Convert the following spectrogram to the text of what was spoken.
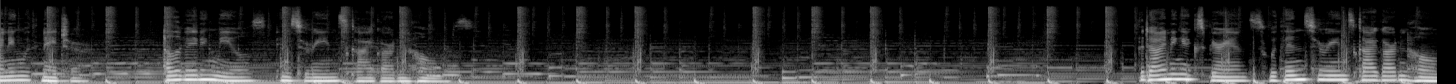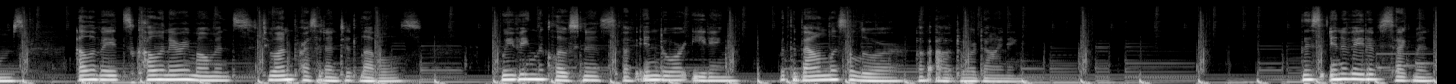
Dining with Nature, elevating meals in serene sky garden homes. The dining experience within Serene Sky Garden homes elevates culinary moments to unprecedented levels, weaving the closeness of indoor eating with the boundless allure of outdoor dining. This innovative segment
